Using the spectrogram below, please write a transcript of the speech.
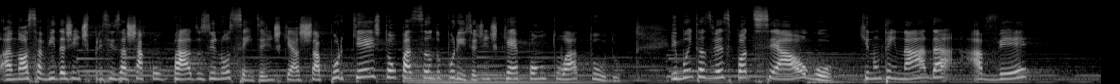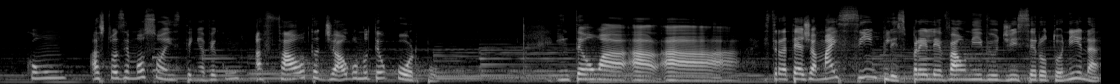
a nossa vida a gente precisa achar culpados inocentes, a gente quer achar por que estou passando por isso, a gente quer pontuar tudo. E muitas vezes pode ser algo que não tem nada a ver com as tuas emoções, tem a ver com a falta de algo no teu corpo. Então a, a, a estratégia mais simples para elevar o nível de serotonina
